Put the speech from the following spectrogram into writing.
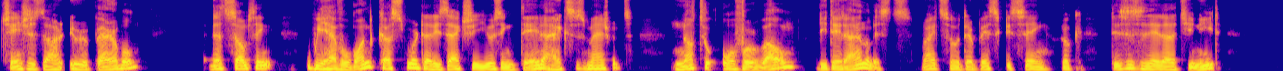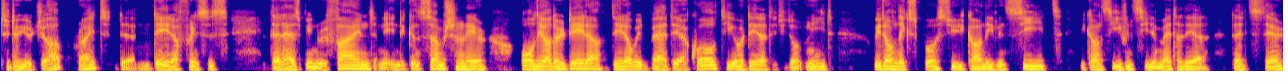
changes that are irreparable. That's something we have one customer that is actually using data access management not to overwhelm the data analysts, right? So they're basically saying, look, this is the data that you need to do your job, right? The data, for instance, that has been refined and in the consumption layer, all the other data, data with bad data quality or data that you don't need, we don't expose you. You can't even see it. You can't even see the metadata that's there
